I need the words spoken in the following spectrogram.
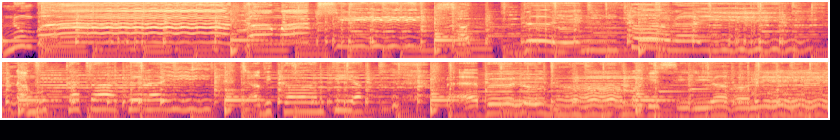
නුඹ කමක්ෂී සද්දයෙන් තොරයි. නමුත් කතා කරයි ජවිකාන්තියක් පැබලුනා මගේ සිරියහනේ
